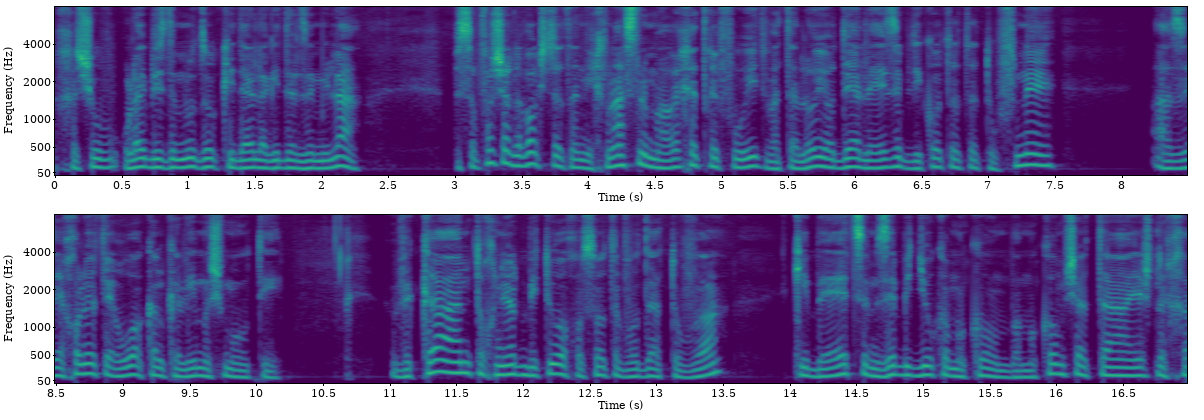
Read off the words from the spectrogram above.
חשוב, אולי בהזדמנות זו כדאי להגיד על זה מילה. בסופו של דבר, כשאתה נכנס למערכת רפואית ואתה לא יודע לאיזה בדיקות אתה תופנה, אז זה יכול להיות אירוע כלכלי משמעותי. וכאן תוכניות ביטוח עושות עבודה טובה, כי בעצם זה בדיוק המקום. במקום שאתה, יש לך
